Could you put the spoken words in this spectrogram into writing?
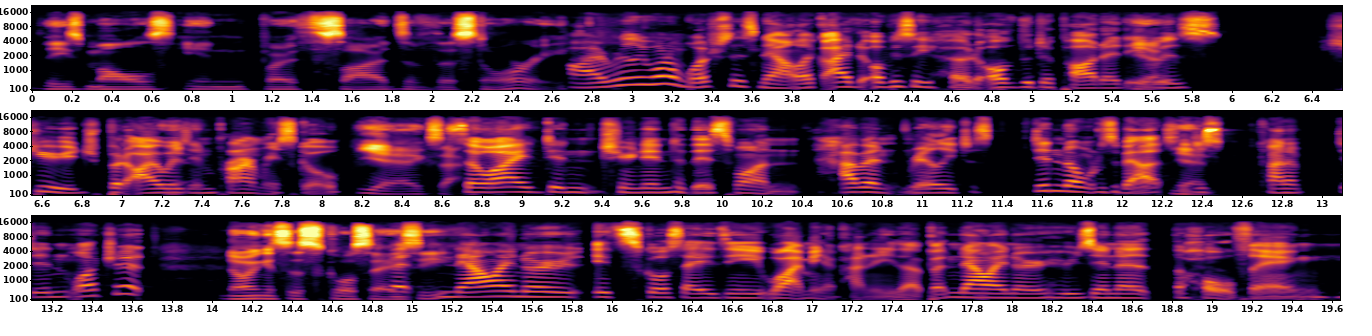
these moles in both sides of the story. I really want to watch this now. Like I'd obviously heard of The Departed. Yeah. It was huge, but I was Yeah. in primary school. Yeah, exactly. So I didn't tune into this one. Haven't really just didn't know what it was about. So Yeah. just kind of didn't watch it. Knowing it's a But Scorsese, now I know it's Scorsese. Well, I mean, I kind of knew that, but now I know who's in it, the whole thing.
